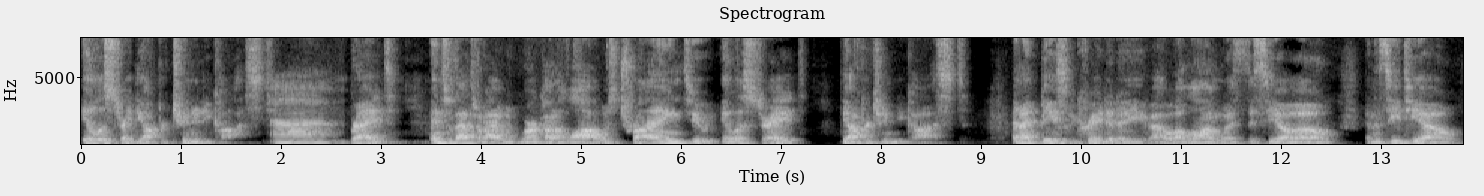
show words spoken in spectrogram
illustrate the opportunity cost Ah, right? And so that's what I would work on a lot was trying to illustrate the opportunity cost. And I basically created a, uh, along with the COO and the CTO,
